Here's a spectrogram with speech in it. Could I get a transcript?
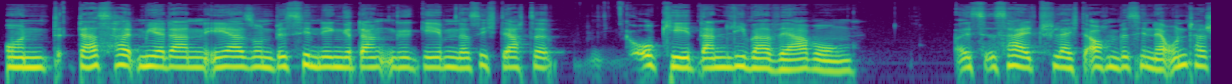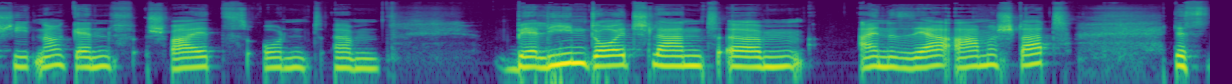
Und das hat mir dann eher so ein bisschen den Gedanken gegeben, dass ich dachte, okay, dann lieber Werbung. Es ist halt vielleicht auch ein bisschen der Unterschied, ne? Genf, Schweiz und ähm, Berlin, Deutschland. Ähm, eine sehr arme Stadt. Das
